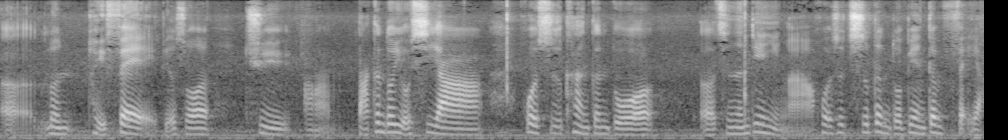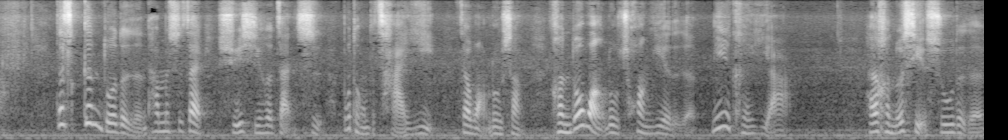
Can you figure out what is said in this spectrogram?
呃沦颓废，比如说去啊打更多游戏啊。或者是看更多，呃，成人电影啊，或者是吃更多变更肥呀。但是更多的人，他们是在学习和展示不同的才艺，在网络上，很多网络创业的人，你也可以啊。还有很多写书的人，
